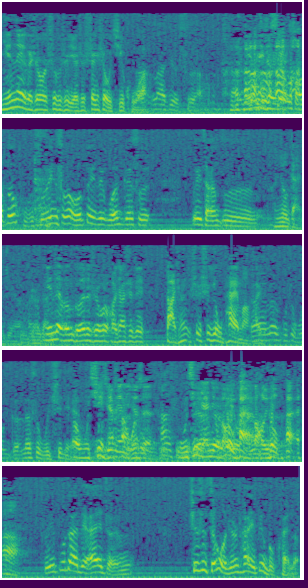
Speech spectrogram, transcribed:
您那个时候是不是也是深受其苦啊？那就是啊，您那个受了 好多苦，所以说我对这文革是非常之很有感觉。您在文革的时候好像是给打成是是右派吗？啊，那不是文革，那是五七年。啊，五七年也是，五七年就老右派，老右派啊，所以不断的挨整。其实整我的人他也并不快乐。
